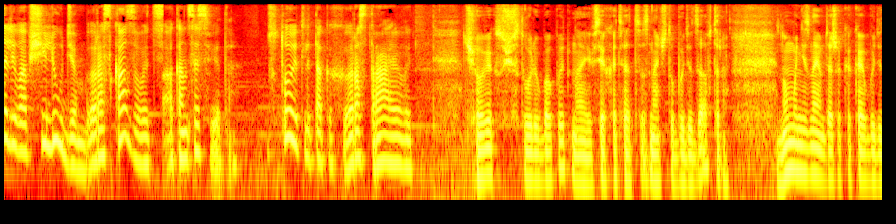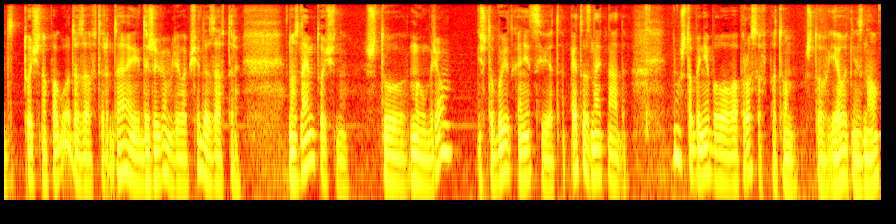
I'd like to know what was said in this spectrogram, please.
Надо ли вообще людям рассказывать о конце света? Стоит ли так их расстраивать? Человек – существо любопытное, и все хотят знать, что будет завтра. Но мы не знаем даже, какая будет точно погода завтра, да, и доживем ли вообще до завтра. Но знаем точно, что мы умрем, и что будет конец света. Это знать надо. Ну, чтобы не было вопросов потом, что я вот не знал,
